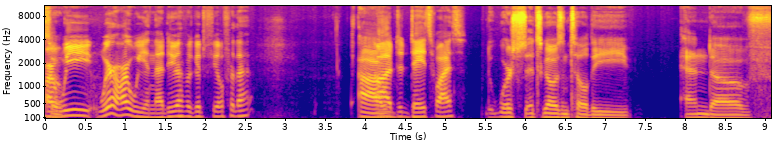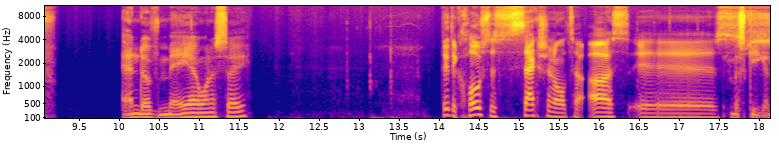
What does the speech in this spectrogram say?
Are So, we? Where are we in that? Do you have a good feel for that? Uh, Uh, d- dates wise, we're it goes until the end of end of May. I want to say. I think the closest sectional to us is Muskegon.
